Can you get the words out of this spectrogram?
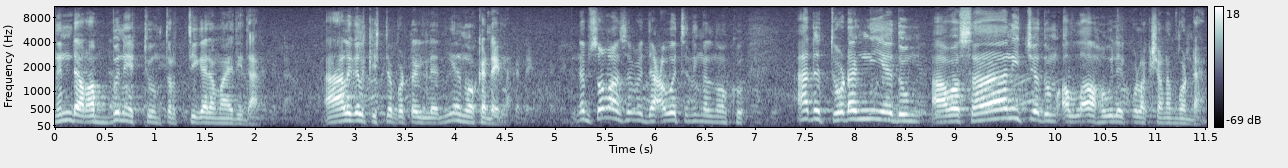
നിന്റെ റബ്ബിന് ഏറ്റവും തൃപ്തികരമായത് ഇതാണ്. ആളുകൾക്ക് ഇഷ്ടപ്പെട്ടോ ഇല്ല നീ അത് നോക്കണ്ടേ നബ്സുല്ലാസ്ലമിന്റെ ദാവത്ത് നിങ്ങൾ നോക്കൂ. അത് തുടങ്ങിയതും അവസാനിച്ചതും അള്ളാഹുവിലേക്കുള്ള ക്ഷണം കൊണ്ടാണ്.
